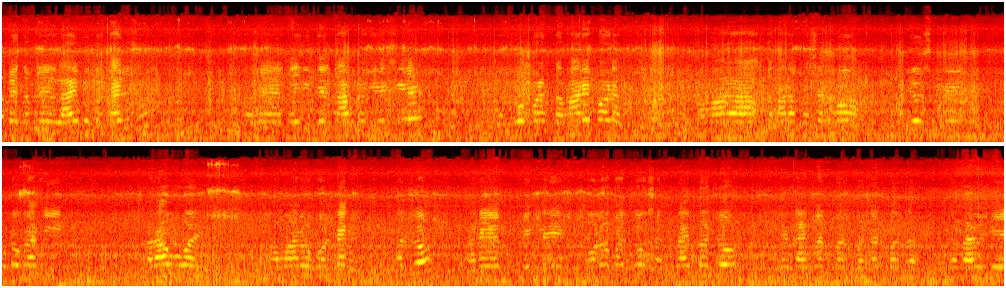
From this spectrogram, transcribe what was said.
અમે તમને લાઈવ બતાવીશું. અને કઈ રીતે કામ કરીએ છીએ. જો પણ તમારે પણ અમારા તમારા પ્રસંગમાં વીડિયો સુધી ફોટોગ્રાફી કરાવવું હોય, તો અમારો કોન્ટેક્ટ કરજો. અને એટલે ફોલો કરજો સબસ્ક્રાઈબ કરજો એક આઇકન પર બટન પર દબાવીને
